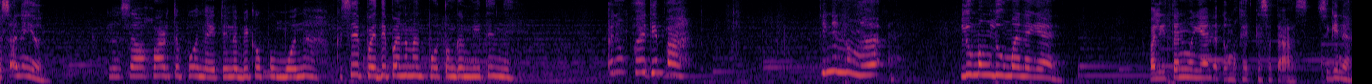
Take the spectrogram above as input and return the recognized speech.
Nasaan na yun? Nasa kwarto po, Nay. Tinabi ko po muna. Kasi pwede pa naman po itong gamitin eh. Anong pwede pa? Tingnan mo nga. Lumang-luma na yan. Palitan mo yan at umakit ka sa taas. Sige na.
